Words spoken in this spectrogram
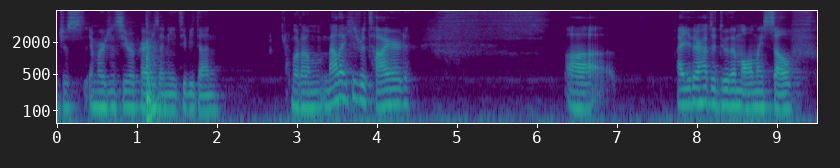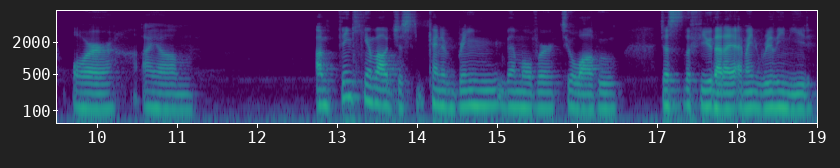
just emergency repairs that need to be done. But um, now that he's retired, uh, I either have to do them all myself or I um. I'm thinking about just kind of bringing them over to Oahu just the few that I, I might really need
